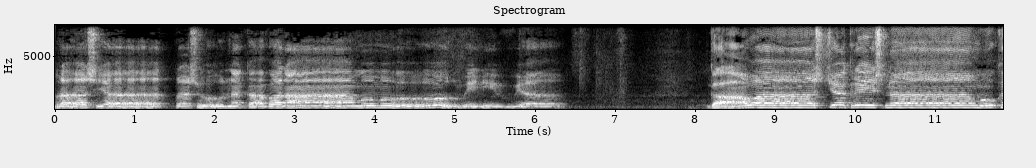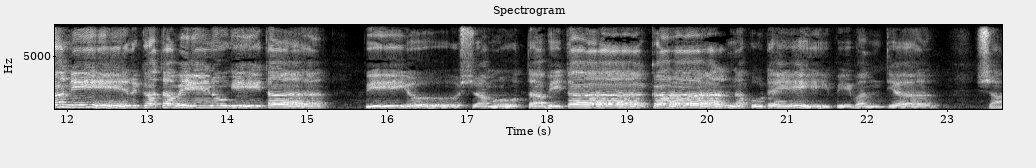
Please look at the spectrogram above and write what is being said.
भ्रश्यत् प्रसूनकबरा मुमुर्विनिव्य गावश्च कृष्णमुखनिर्गतवेणुगीत पीयूषमुत्तभित कर्णपुटै पिबन्त्य शावाश्नुतस्तनपय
